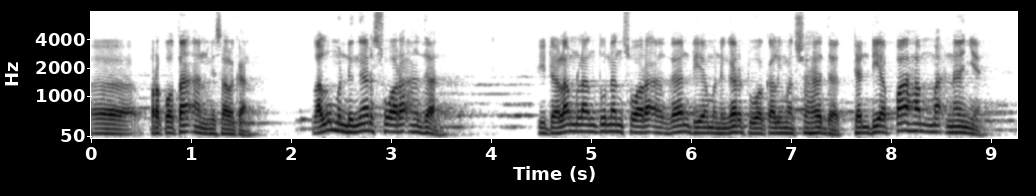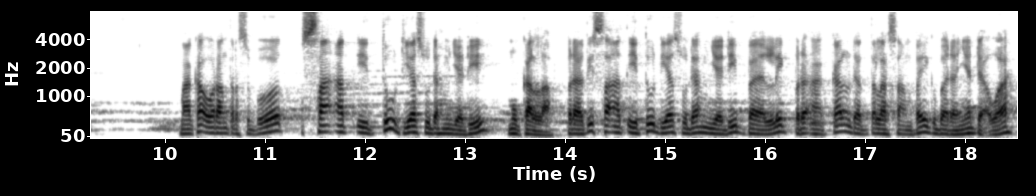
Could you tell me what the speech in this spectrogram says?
eh, perkotaan misalkan, lalu mendengar suara azan. Di dalam lantunan suara azan dia mendengar dua kalimat syahadat dan dia paham maknanya maka orang tersebut saat itu dia sudah menjadi mukallaf. Berarti saat itu dia sudah menjadi balik berakal dan telah sampai kepadanya dakwah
